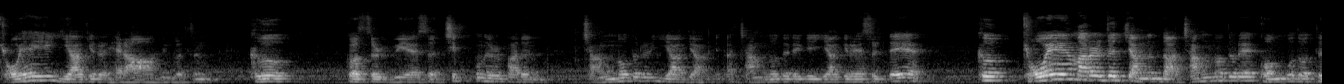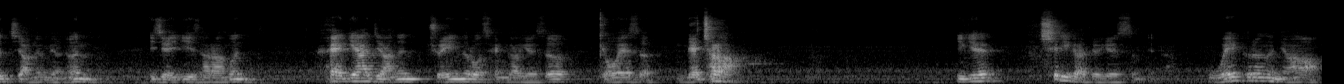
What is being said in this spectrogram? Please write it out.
교회의 이야기를 해라 하는 것은 그것을 위해서 직분을 받은 장로들을 이야기합니다. 장로들에게 이야기를 했을 때에 그 교회의 말을 듣지 않는다. 장로들의 권고도 듣지 않으면은 이제 이 사람은 회개하지 않은 죄인으로 생각해서 교회에서 내쳐라. 이게 7위가 되겠습니다. 왜 그러느냐?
